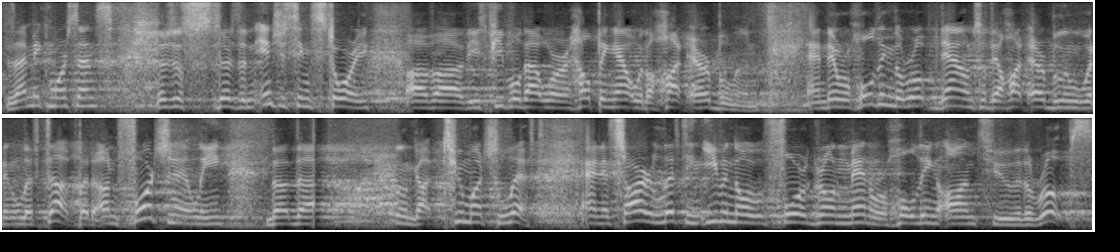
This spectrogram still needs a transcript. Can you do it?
Does that make more sense? There's, a, there's an interesting story of uh, these people that were helping out with a hot air balloon. And they were holding the rope down so the hot air balloon wouldn't lift up. But unfortunately, the, the balloon got too much lift. And it started lifting even though four grown men were holding on to the ropes.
